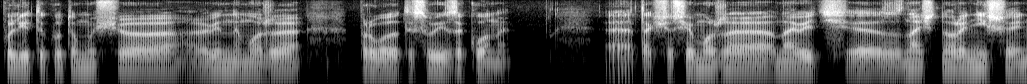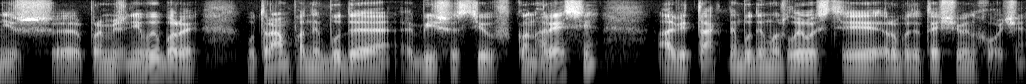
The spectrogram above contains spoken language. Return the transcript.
політику, тому що він не може проводити свої закони. Е, Так що ще може навіть е, значно раніше, ніж проміжні вибори, у Трампа не буде більшості в Конгресі, а відтак не буде можливості робити те, що він хоче.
